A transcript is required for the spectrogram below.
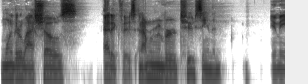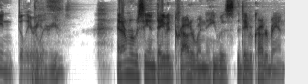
one of their last shows at Ichthus, and I remember too seeing the You mean delirious? Delirious. And I remember seeing David Crowder when he was the David Crowder band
